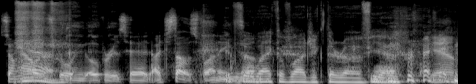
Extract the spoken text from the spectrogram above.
somehow Yeah. it's going over his head. I just thought it was funny. It's you the know? lack of logic thereof. Yeah. Right. Yeah.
